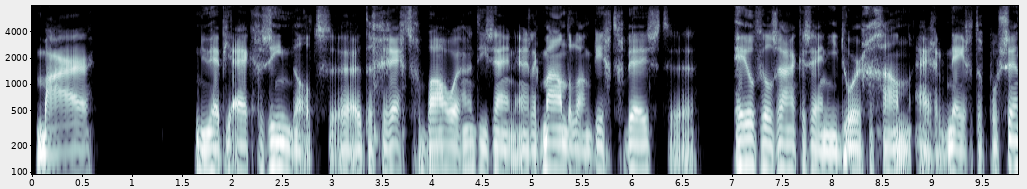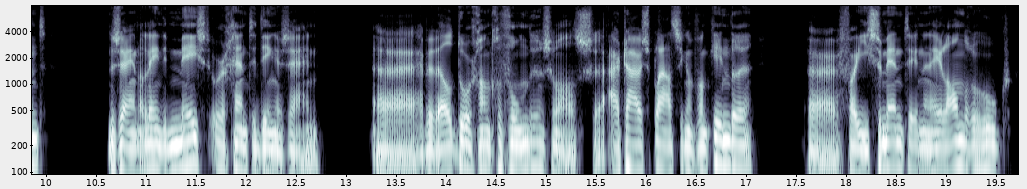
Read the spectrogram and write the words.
Maar nu heb je eigenlijk gezien dat de gerechtsgebouwen, die zijn eigenlijk maandenlang dicht geweest. Heel veel zaken zijn niet doorgegaan, eigenlijk 90% Er zijn alleen de meest urgente dingen zijn, uh, hebben wel doorgang gevonden, zoals uh, uithuisplaatsingen van kinderen, uh, faillissementen in een hele andere hoek,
